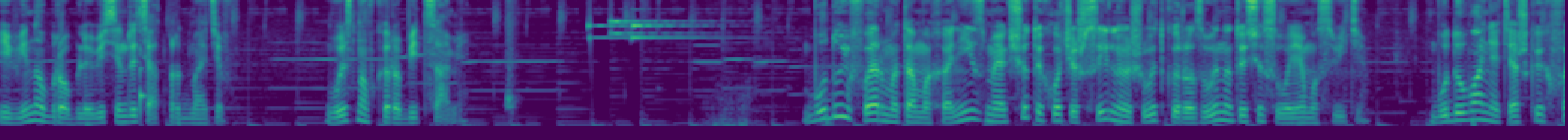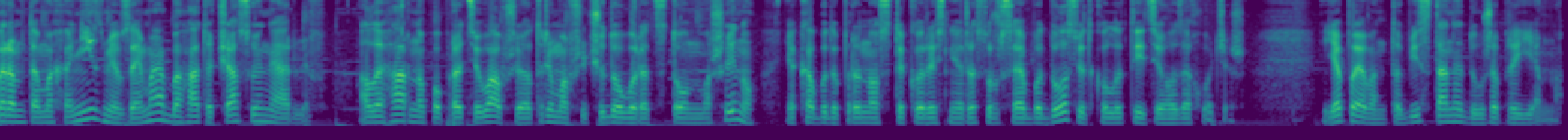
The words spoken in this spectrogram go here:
і він оброблює 80 предметів. Висновки робіть самі. Будуй ферми та механізми, якщо ти хочеш сильно і швидко розвинутись у своєму світі. Будування тяжких ферм та механізмів займає багато часу і нервів, але гарно попрацювавши і отримавши чудову редстоун машину, яка буде приносити корисні ресурси або досвід, коли ти цього захочеш, я певен, тобі стане дуже приємно.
